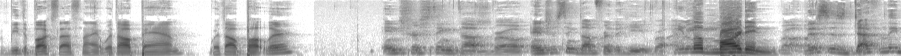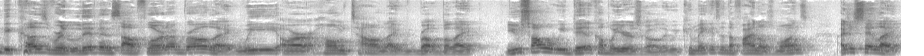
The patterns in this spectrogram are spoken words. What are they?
We beat the Bucks last night without Bam, without Butler. Interesting dub, bro. Interesting dub for the Heat, bro. I Caleb mean- Martin. Bro, this is definitely because we're live in South Florida, bro. Like we are hometown, like bro. But like you saw what we did a couple years ago. Like we could make it to the finals once. I just say like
